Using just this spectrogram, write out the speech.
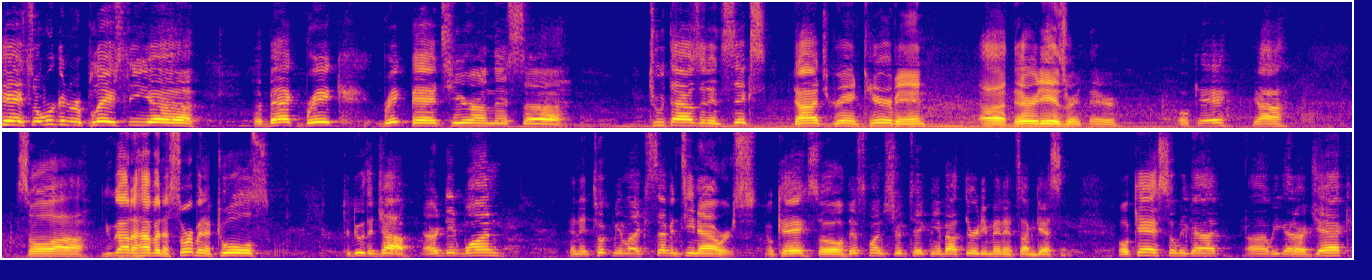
Okay, so we're gonna replace the, uh, the back brake brake pads here on this uh, 2006 Dodge Grand Caravan. Uh, there it is right there. Okay, yeah. So uh, you gotta have an assortment of tools to do the job. I did one and it took me like 17 hours. Okay, so this one should take me about 30 minutes, I'm guessing. Okay, so we got uh, we got our jack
